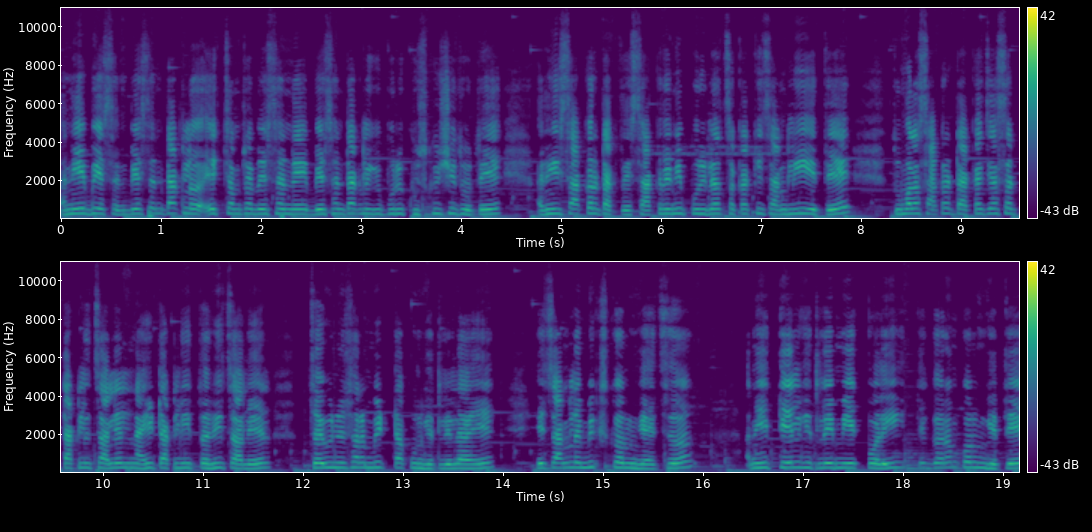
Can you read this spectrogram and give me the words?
आणि हे बेसन बेसन टाकलं एक चमचा बेसन आहे. बेसन टाकलं की पुरी खुसखुशीत होते आणि ही साखर टाकते. साखरेने पुरीला चकाकी चांगली येते. तुम्हाला साखर टाकायची असं टाकली चालेल. नाही टाकली तरी चालेल. चवीनुसार मीठ टाकून घेतलेलं आहे. हे चांगलं मिक्स करून घ्यायचं. आणि हे तेल घेतले मी एक पळी ते गरम करून घेते.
